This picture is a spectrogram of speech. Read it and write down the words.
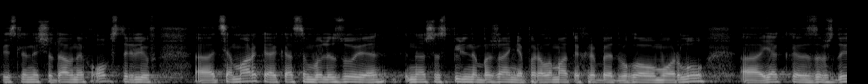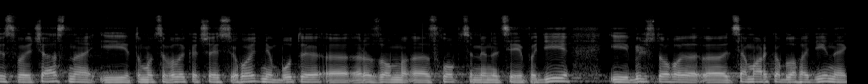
Після нещодавних обстрілів е, ця марка, яка символізує наше спільне бажання переламати хребет двоглавому орлу, е, як завжди своєчасна, і тому це велика честь сьогодні бути е, разом з хлопцями на цій події. І більш того, ця марка благодійна.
